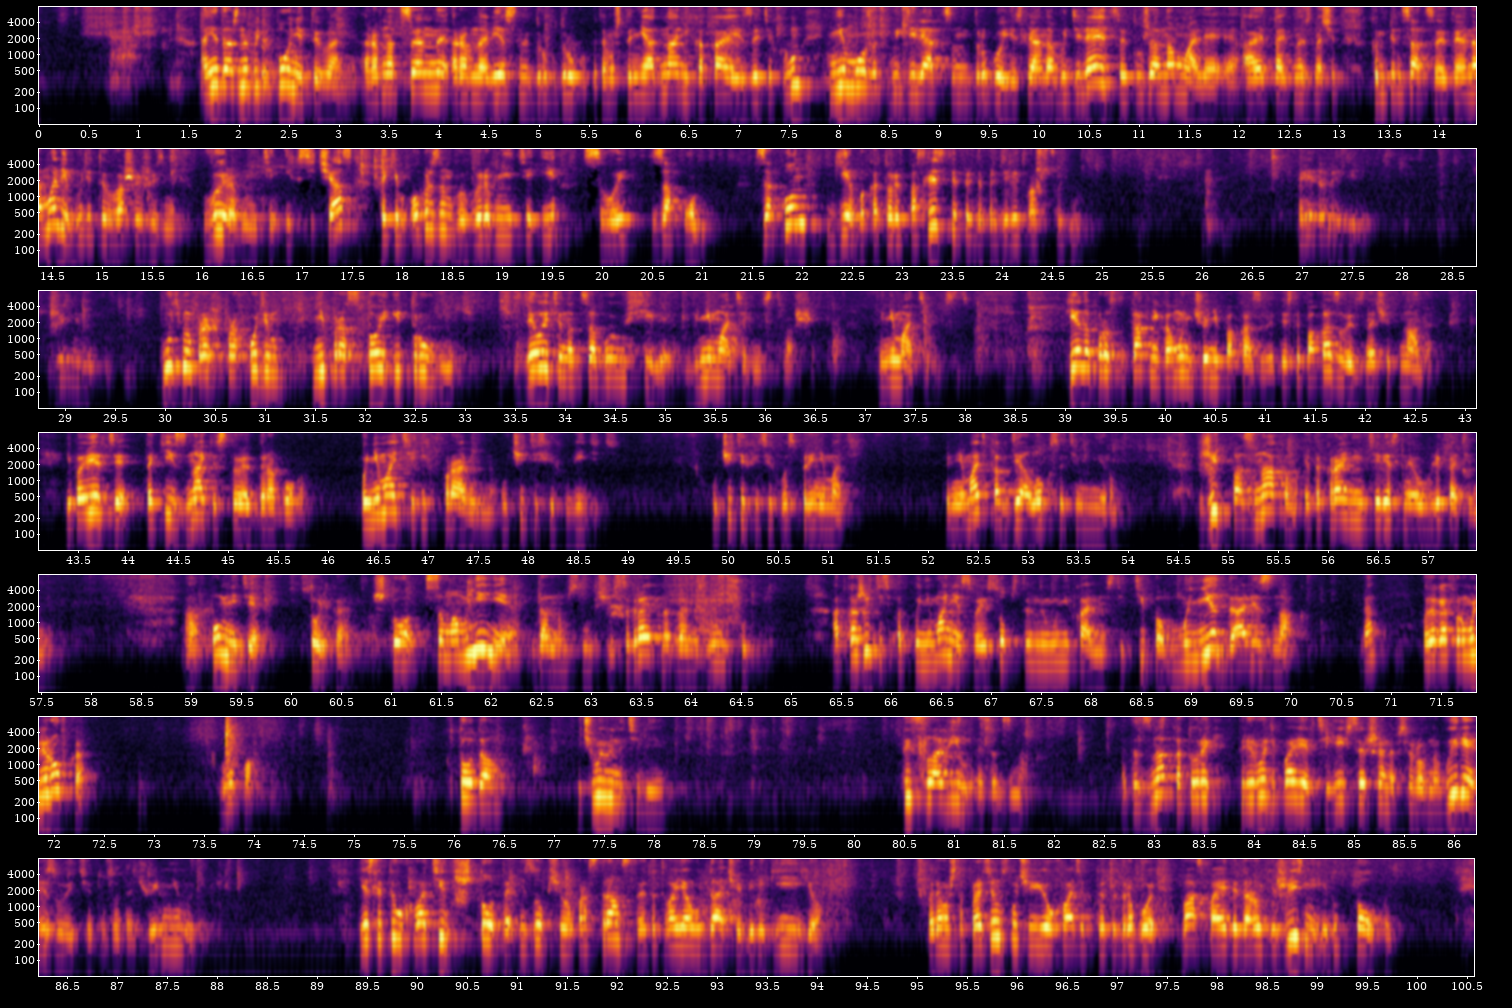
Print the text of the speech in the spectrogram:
они должны быть поняты вами, равноценны, равновесны друг другу, потому что ни одна, никакая из этих рун не может выделяться на другой. Если она выделяется, это уже аномалия, а это значит компенсация этой аномалии будет и в вашей жизни. Выровняйте их сейчас, таким образом вы выровняете и свой закон. Закон Геба, который впоследствии предопределит вашу судьбу. Предопределит жизненный путь. Путь мы проходим непростой и трудный. Сделайте над собой усилие, внимательность ваша, внимательность. Кена просто так никому ничего не показывает. Если показывает, значит надо. И поверьте, такие знаки стоят дорогого. Понимайте их правильно, учитесь их видеть, учитесь их воспринимать, принимать как диалог с этим миром. Жить по знакам это крайне интересно и увлекательно. А, помните, только, что самомнение в данном случае сыграет над вами злую шутку. Откажитесь от понимания своей собственной уникальности, типа «мне дали знак». Да? Вот такая формулировка глупа. Кто дал? Почему именно тебе? Ты словил этот знак. Этот знак, который в природе, поверьте, ей совершенно все равно, вы реализуете эту задачу или не вы. Если ты ухватил что-то из общего пространства, это твоя удача, береги ее. Потому что в противном случае ее ухватит кто-то другой. Вас по этой дороге жизни идут толпы.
